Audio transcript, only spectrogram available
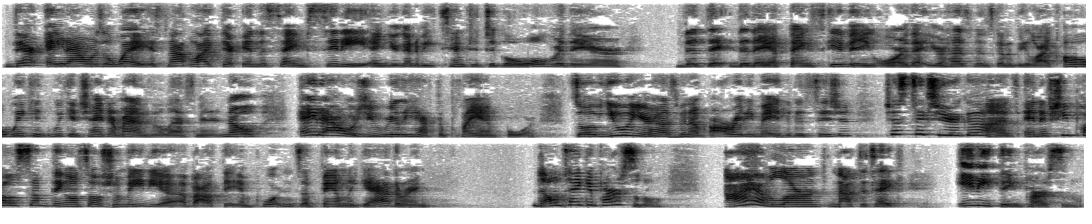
they're eight hours away. It's not like they're in the same city and you're going to be tempted to go over there the, the, the day of Thanksgiving or that your husband's going to be like, oh, we can, we can change our minds at the last minute. No, eight hours you really have to plan for. So if you and your husband have already made the decision, just stick to your guns. And if she posts something on social media about the importance of family gathering, don't take it personal. I have learned not to take anything personal.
